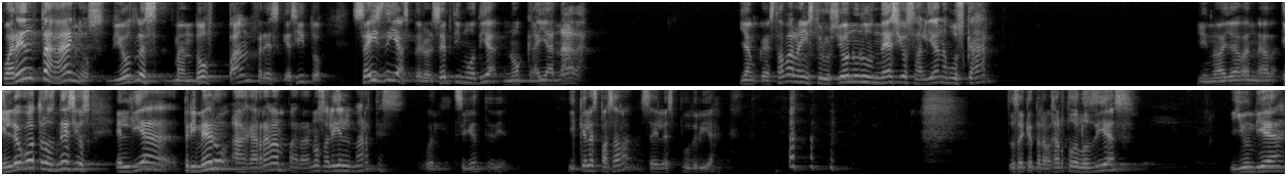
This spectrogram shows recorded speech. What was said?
40 años Dios les mandó pan fresquecito, seis días, pero el séptimo día no caía nada. Y aunque estaba la instrucción, unos necios salían a buscar y no hallaban nada. Y luego otros necios el día primero agarraban para no salir el martes o el siguiente día. ¿Y qué les pasaba? Se les pudría. Entonces hay que trabajar todos los días y un día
